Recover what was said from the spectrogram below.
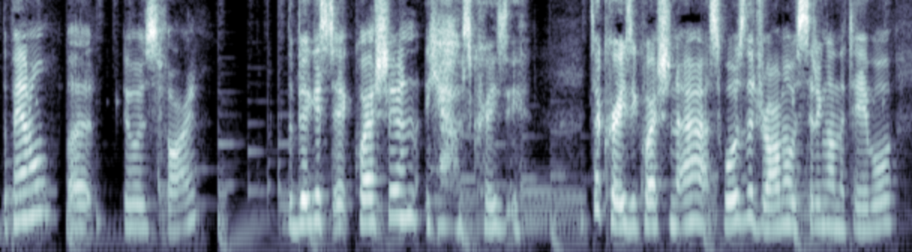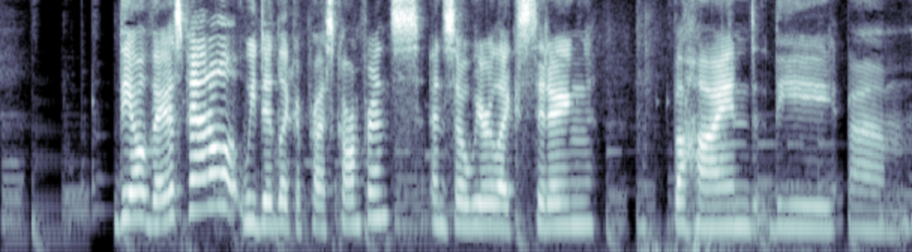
the panel, but it was fine. The biggest it question, yeah, it was crazy. It's a crazy question to ask. What was the drama with sitting on the table? The Alveus panel, we did like a press conference, and so we were like sitting behind the um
